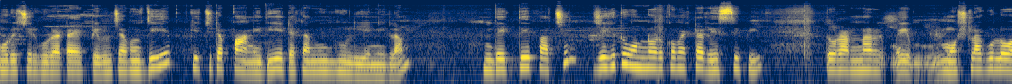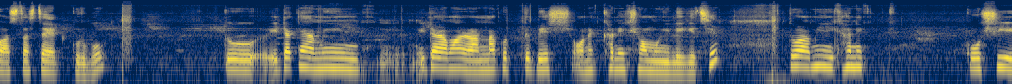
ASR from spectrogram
মরিচের গুঁড়াটা এক টেবিল চামচ দিয়ে কিছুটা পানি দিয়ে এটাকে আমি গুলিয়ে নিলাম। দেখতেই পাচ্ছেন, যেহেতু অন্যরকম একটা রেসিপি তো রান্নার মশলাগুলো আস্তে আস্তে অ্যাড করব। তো এটাকে আমি, এটা আমার রান্না করতে বেশ অনেকখানি সময় লেগেছে। তো আমি এখানে কষিয়ে,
